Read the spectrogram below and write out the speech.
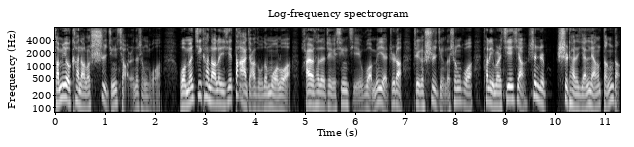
咱们又看到了市井小人的生活。我们既看到了一些大家族的没落，还有它的这个兴起，我们也知道这个市井的生活，它里面街巷，甚至世态的炎凉等等。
